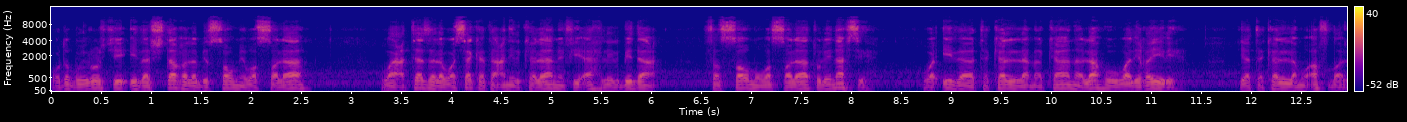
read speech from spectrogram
Orada buyurur ki: "İza iştagala bis-savmi was-salah ve i'tazala ve sakata anil kelam fi ahli el-bid'a fas-savmu was-salatu li nefsihi ve iza tekelleme kana lehu ve li gayrihi yetekallamu afdal."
